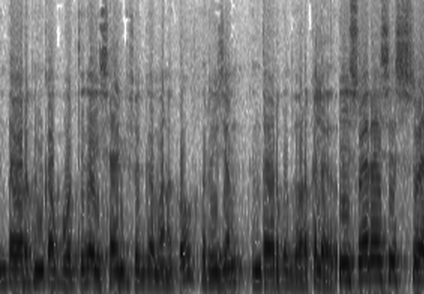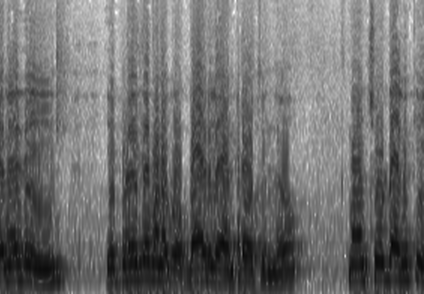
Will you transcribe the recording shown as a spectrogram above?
ఇంతవరకు ఇంకా పూర్తిగా ఈ సైంటిఫిక్గా మనకు రీజన్ ఇంతవరకు దొరకలేదు. ఈ సోరాసిస్ అనేది ఎప్పుడైతే మనకు బాడీలో ఎంటర్ అవుతుందో మనం చూడడానికి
